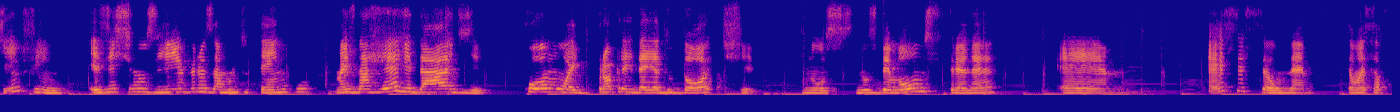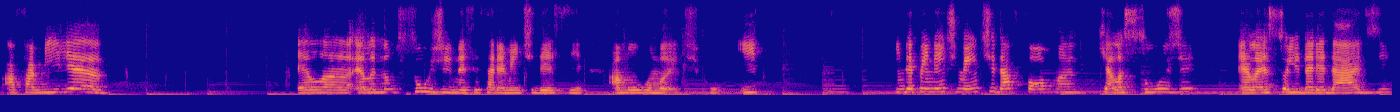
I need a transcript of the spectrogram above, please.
Que, enfim, existe nos livros há muito tempo, mas na realidade, como a própria ideia do dote nos, nos demonstra, né? É, é exceção, né? Então essa a família ela ela não surge necessariamente desse amor romântico e independentemente da forma que ela surge, ela é solidariedade,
